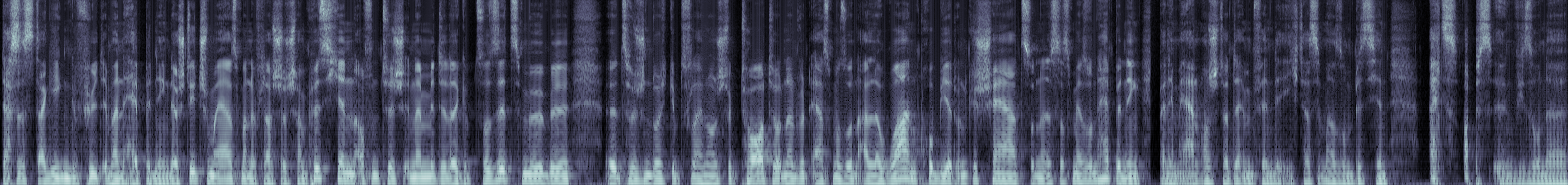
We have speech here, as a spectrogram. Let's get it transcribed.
Das ist dagegen gefühlt immer ein Happening. Da steht schon mal erstmal eine Flasche Champüsschen auf dem Tisch in der Mitte, da gibt's so Sitzmöbel, äh, zwischendurch gibt's vielleicht noch ein Stück Torte und dann wird erstmal so ein Alleroy probiert und gescherzt und dann ist das mehr so ein Happening. Bei dem Herrenausstatter empfinde ich das immer so ein bisschen, als ob es irgendwie so eine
